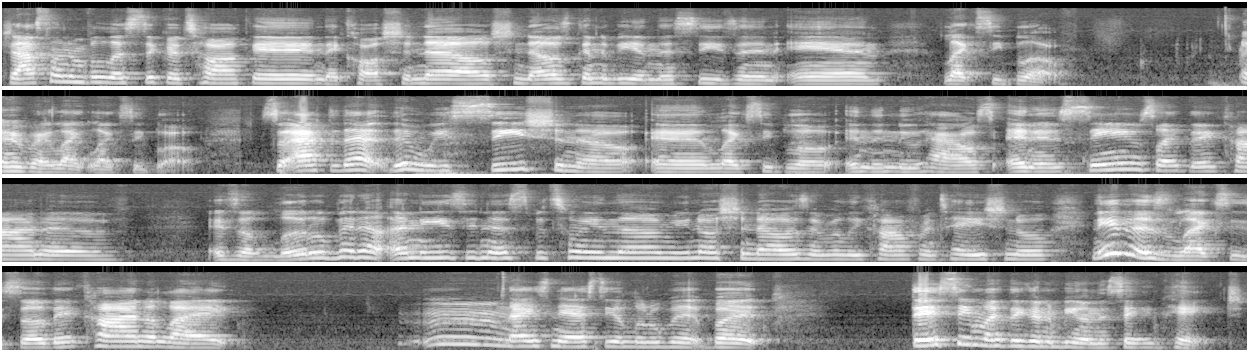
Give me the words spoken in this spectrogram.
Joseline and Ballistic are talking. They call Chanel. Chanel's going to be in this season, and Lexi Blow. Everybody like Lexi Blow. So after that, then we see Chanel and Lexi Blow in the new house, and it seems like they kind of is a little bit of uneasiness between them. You know, Chanel isn't really confrontational. Neither is Lexi, so they're kind of like mm, nice, nasty a little bit, but they seem like they're going to be on the same page.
